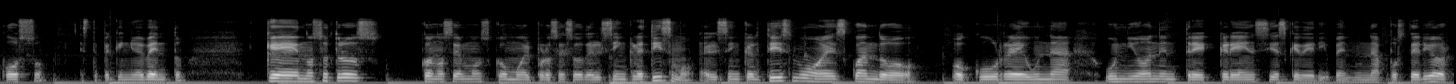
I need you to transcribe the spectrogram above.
coso, este pequeño evento, que nosotros conocemos como el proceso del sincretismo. El sincretismo es cuando ocurre una unión entre creencias que deriven una posterior.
